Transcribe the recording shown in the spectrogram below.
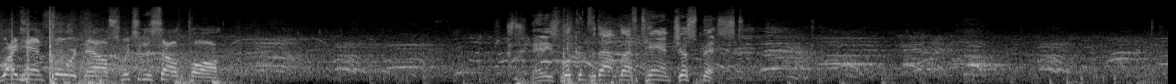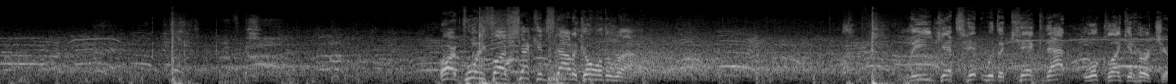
Right hand forward now, switching to southpaw. And he's looking for that left hand, just missed. All right, 45 seconds now to go in the round. Lee gets hit with a kick. That looked like it hurt you.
